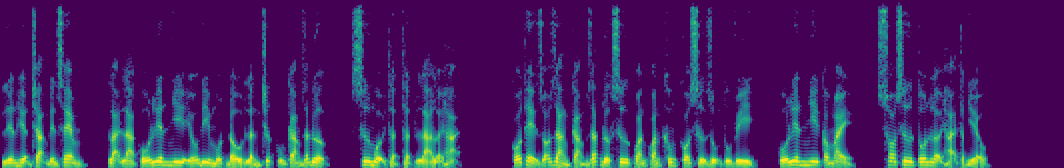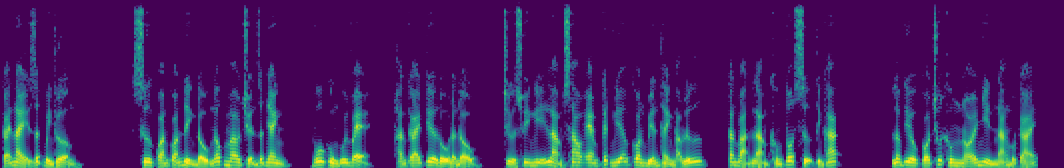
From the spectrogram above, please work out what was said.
liền hiện trạng đến xem, lại là cố liên nhi yếu đi một đầu lần trước cũng cảm giác được, sư muội thật thật là lợi hại. Có thể rõ ràng cảm giác được sư quán quán không có sử dụng tu vi, cố liên nhi cao mày, so sư tôn lợi hại thật nhiều. Cái này rất bình thường. Sư quán quán đỉnh đầu ngốc mao chuyển rất nhanh, vô cùng vui vẻ, hắn cái kia đồ đần đầu, trừ suy nghĩ làm sao em kết nghĩa con biến thành đạo lữ, căn bản làm không tốt sự tình khác. Lâm tiêu có chút không nói nhìn nàng một cái.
